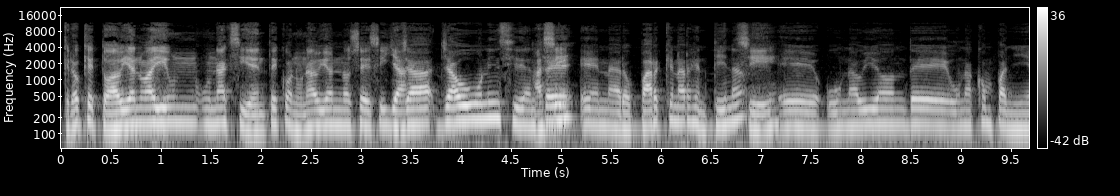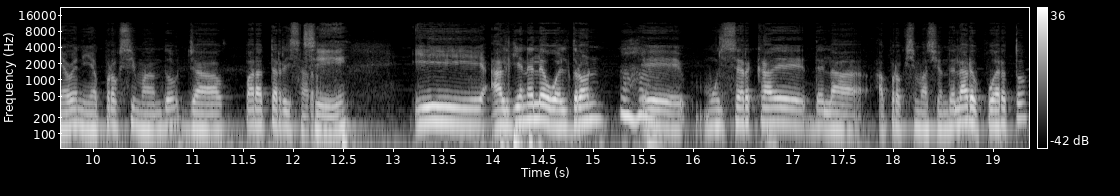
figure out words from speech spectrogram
creo que todavía no hay un, un accidente con un avión, no sé si ya. Ya, ya hubo un incidente ¿Ah, sí? en Aeroparque en Argentina. Sí. Eh, un avión de una compañía venía aproximando ya para aterrizar. Sí, Y alguien elevó el dron eh, muy cerca de, de la aproximación del aeropuerto.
